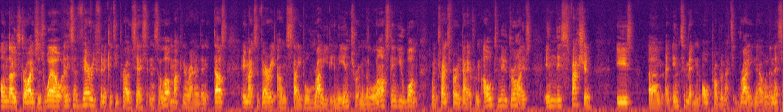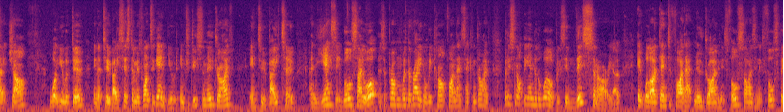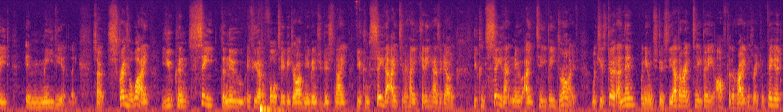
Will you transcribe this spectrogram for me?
on those drives as well and it's a very finicky process and it's a lot of mucking around and it does it makes a very unstable RAID in the interim and the last thing you want when transferring data from old to new drives in this fashion is um, an intermittent or problematic RAID. Now with an SHR what you would do in a two bay system is once again you would introduce a new drive into bay 2 and yes it will say oh there's a problem with the RAID and we can't find that second drive but it's not the end of the world because in this scenario it will identify that new drive in its full size and its full speed immediately. So straight away you can see the new, if you had a 4 TB drive and you've introduced an 8, you can see that 8 TB, hey kitty, how's it going? You can see that new 8 TB drive, which is good. And then when you introduce the other 8 TB after the RAID is reconfigured,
